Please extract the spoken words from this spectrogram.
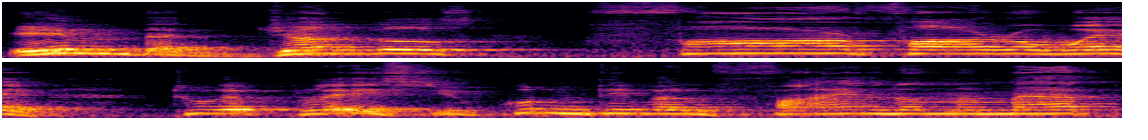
in the jungles far far away to a place you couldn't even find on the map.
